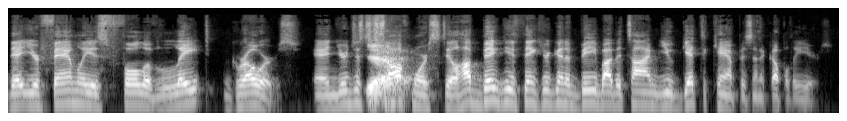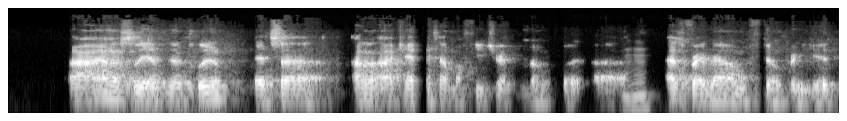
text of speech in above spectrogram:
that your family is full of late growers and you're just a sophomore still. How big do you think you're going to be by the time you get to campus in a couple of years? I honestly have no clue. It's uh, I don't I can't tell my future at the moment, but uh, Mhm. as of right now, I'm feeling pretty good.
